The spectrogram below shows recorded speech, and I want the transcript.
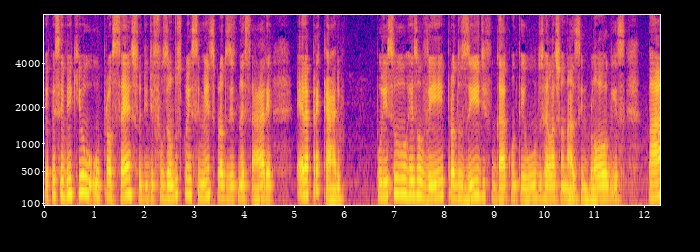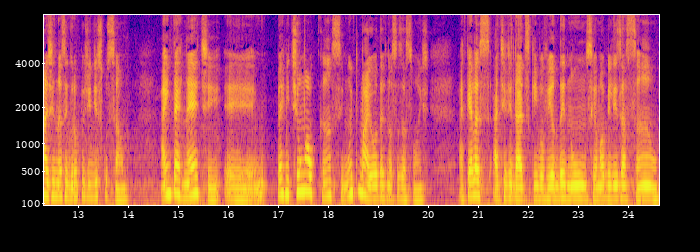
Eu percebi que o, o processo de difusão dos conhecimentos produzidos nessa área era precário. Por isso, resolvi produzir e divulgar conteúdos relacionados em blogs, páginas e grupos de discussão. A internet é, permitiu um alcance muito maior das nossas ações aquelas atividades que envolviam denúncia, mobilização,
